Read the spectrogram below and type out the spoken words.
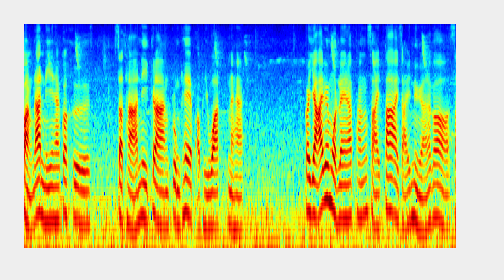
ฝั่งด้านนี้นะครับก็คือ สถานีกลางกรุงเทพอภิวัตน์นะฮะก็ย้ายไปหมดเลยนะครับ ทั้งสายใต้สายเหนือแล้วก็ส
